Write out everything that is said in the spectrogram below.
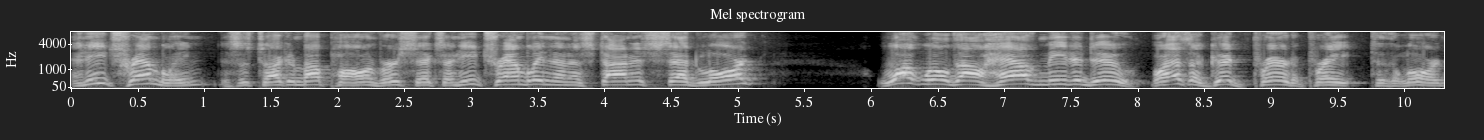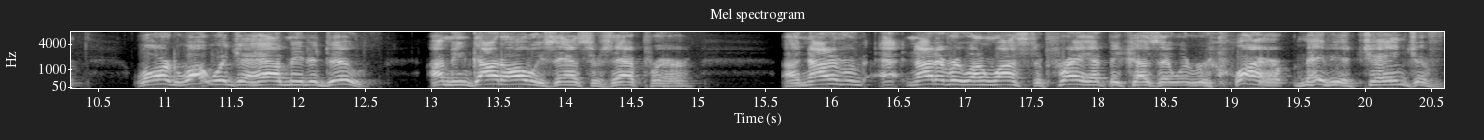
And he trembling, this is talking about Paul in verse 6, and he trembling and astonished said, Lord, what will thou have me to do? Well, that's a good prayer to pray to the Lord. Lord, what would you have me to do? I mean, God always answers that prayer. Uh, not, every, not everyone wants to pray it because it would require maybe a change of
